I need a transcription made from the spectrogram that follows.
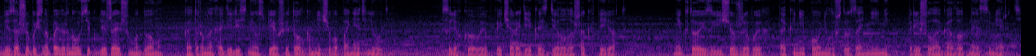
безошибочно повернулся к ближайшему дому, в котором находились не успевшие толком ничего понять люди. С легкой улыбкой чародейка сделала шаг вперед. Никто из еще живых так и не понял, что за ними пришла голодная смерть.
